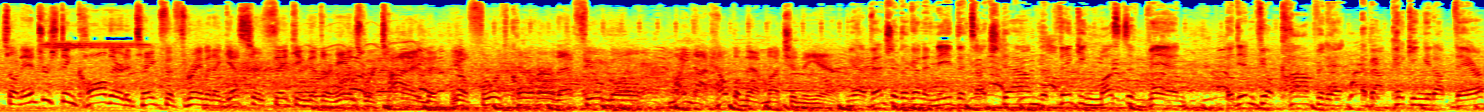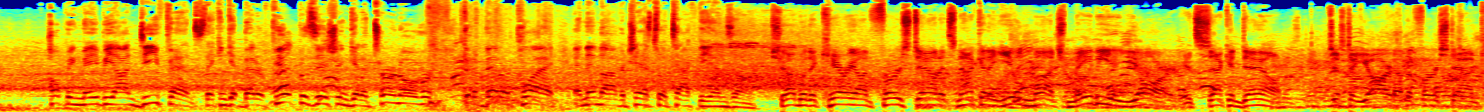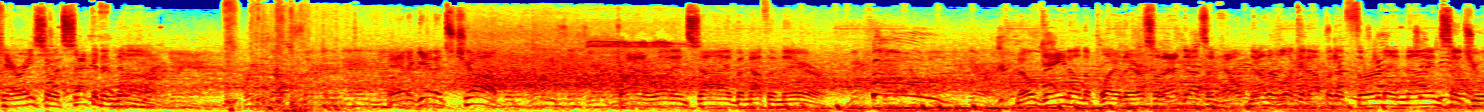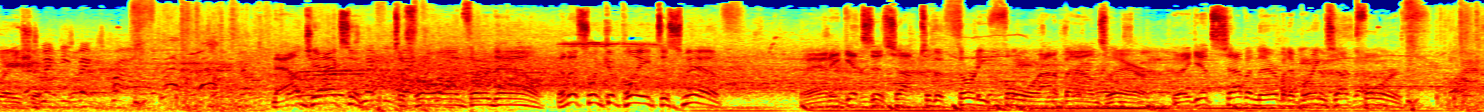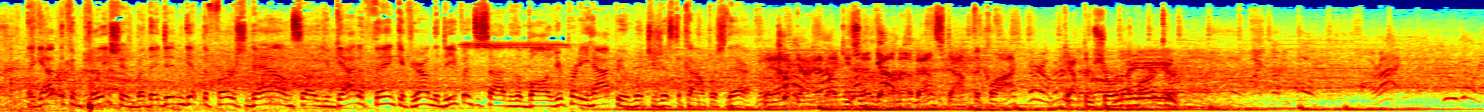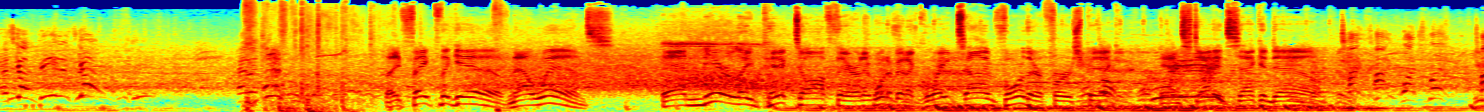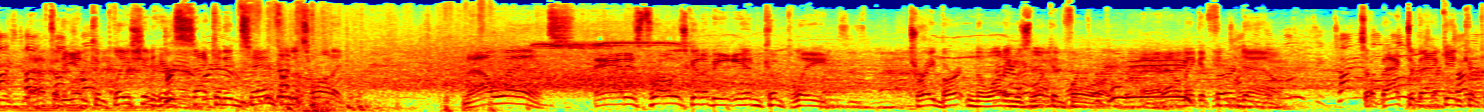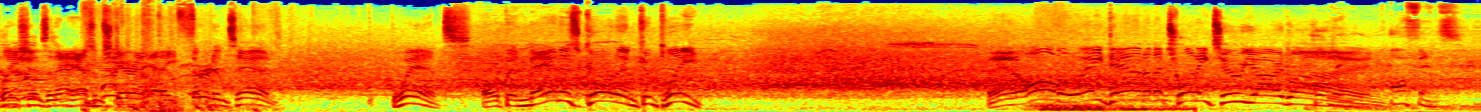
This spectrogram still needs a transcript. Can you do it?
So an interesting call there to take the three. I mean, I guess they're thinking that their hands were tied, but, you know, fourth quarter, that field goal might not help them that much in the end. Yeah, eventually they're going to need the touchdown. The thinking must have been they didn't feel confident about picking it up there, hoping maybe on defense they can get better field position, get a turnover, get a better play, and then they'll have a chance to attack the end zone. Chubb with a carry on first down. It's not going to yield much, maybe a yard. It's second down. Just a yard on the first down carry, so it's second and nine. And again, it's Chubb. Trying to run inside, but nothing there. No gain on the play there, so that doesn't help. Now they're looking up at a third and nine situation. Now Jackson to throw on third down. And this one complete to Smith. And he gets this up to the 34 out of bounds there. They get seven there, but it brings up fourth. They got the completion, but they didn't get the first down. So you got to think if you're on the defensive side of the ball, you're pretty happy with what you just accomplished there. Yeah, guy, like you said, got him out of bounds, stopped the clock, kept him short of the marker. All right. Here we go. Let's go, D. Let's go. They fake the give. Now Wentz. And nearly picked off there, and it would have been a great time for their first pick. Instead, it's second down. After the incompletion, here's second and 10 from the 20. Now Wentz. And his throw's going to be incomplete. Trey Burton, the one he was looking for. And that'll make it third down. So back-to-back incompletions, and that has him staring at a third and 10. Wentz. Open man is Gordon. Complete. And all the way down to the 22-yard line. Offense.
